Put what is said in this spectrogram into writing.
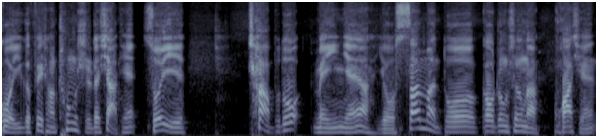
过一个非常充实的夏天。所以，差不多每一年啊，有三万多高中生呢花钱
